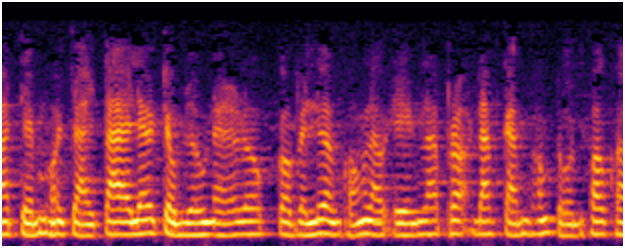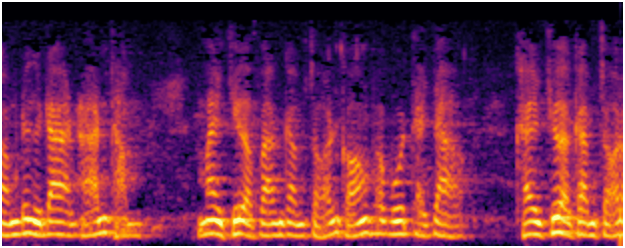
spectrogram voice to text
มาเต็มหัวใจตายแล้วจมลงในนรกก็เป็นเรื่องของเราเองละเพราะรับกรรมของตนเพราะความดื้อด้านหานธรรม ไม่เชื่อฟังคำสอนของพระพุทธเจ้า ใครเชื่อคำสอน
